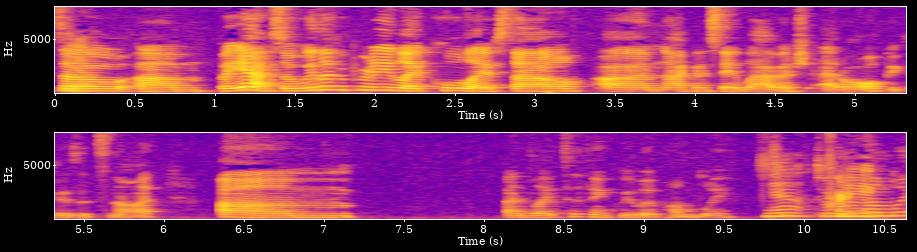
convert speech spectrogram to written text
So, um, but yeah, so we live a pretty like cool lifestyle. I'm not gonna say lavish at all because it's not. Um, I'd like to think we live humbly. Yeah, Do pretty humbly?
